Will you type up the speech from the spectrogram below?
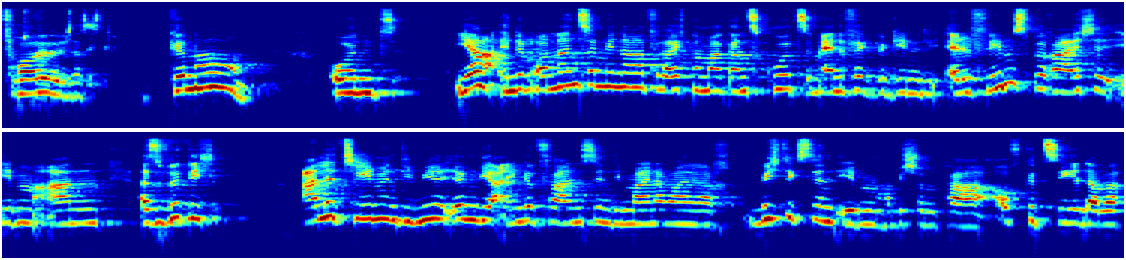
Toll, das, genau. Und ja, in dem Online-Seminar vielleicht nochmal ganz kurz. Im Endeffekt, gehen die elf Lebensbereiche eben an. Also wirklich alle Themen, die mir irgendwie eingefallen sind, die meiner Meinung nach wichtig sind, eben habe ich schon ein paar aufgezählt, aber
